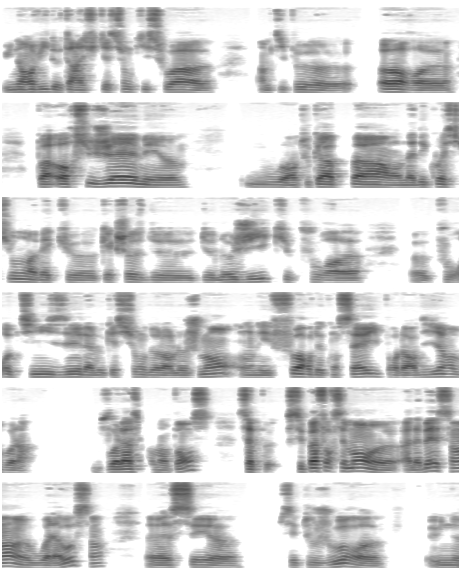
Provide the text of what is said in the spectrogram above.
une envie de tarification qui soit euh, un petit peu euh, hors, euh, hors sujet, mais ou en tout cas pas en adéquation avec quelque chose de, logique pour, optimiser la location de leur logement, on est fort de conseils pour leur dire voilà, ce qu'on en pense. C'est pas forcément à la baisse hein, ou à la hausse, hein, c'est toujours une,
